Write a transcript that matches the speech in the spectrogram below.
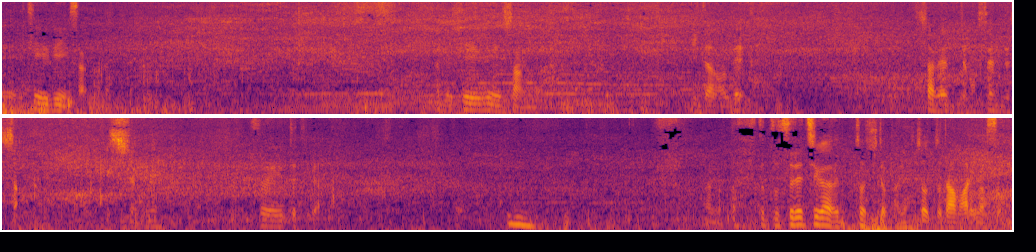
えー、警備員さんがね警備員さんがいたので喋ってませんでした。一瞬ね。そういう時が。うん。あの人とすれ違う時とかねちょっと黙ります。よね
